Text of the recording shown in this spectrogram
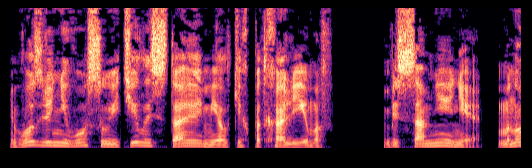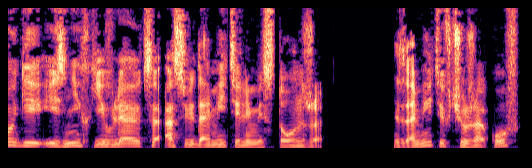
Возле него суетилась стая мелких подхалимов. Без сомнения, многие из них являются осведомителями Стонжа. Заметив чужаков,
